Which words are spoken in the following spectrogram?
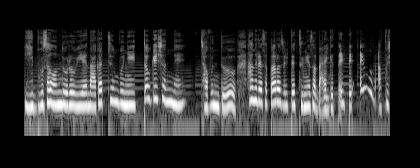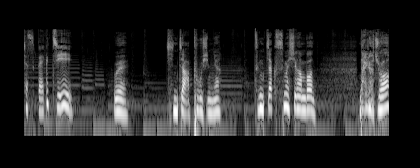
이 무서운 도로 위에 나 같은 분이 또 계셨네. 저분도 하늘에서 떨어질 때 등에서 날개 뗄 때, 아유, 아프셨을 거야, 그치? 왜? 진짜 아프고 싶냐? 등짝 스매싱 한번 날려줘?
